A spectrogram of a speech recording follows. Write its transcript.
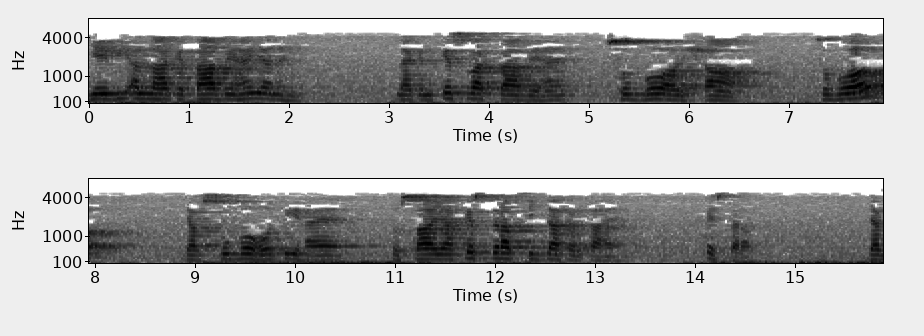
یہ بھی اللہ کے تابع ہیں یا نہیں؟ لیکن کس وقت تابع ہیں؟ صبح اور شام۔ صبح جب صبح ہوتی ہے تو سایہ کس طرف سجدہ کرتا ہے؟ اس طرف۔ جب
